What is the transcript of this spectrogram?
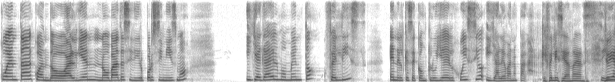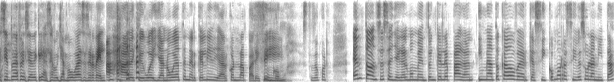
cuenta cuando alguien no va a decidir por sí mismo y llega el momento feliz en el que se concluye el juicio y ya le van a pagar. Qué felicidad grande. Sí, yo ya güey. siento una felicidad de que ya, se- ya me voy a deshacer de él. Ajá, de que, güey, ya no voy a tener que lidiar con la pareja Sí. incómoda. ¿Estás de acuerdo? Entonces se llega el momento en que le pagan y me ha tocado ver que así como recibe su lanita,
